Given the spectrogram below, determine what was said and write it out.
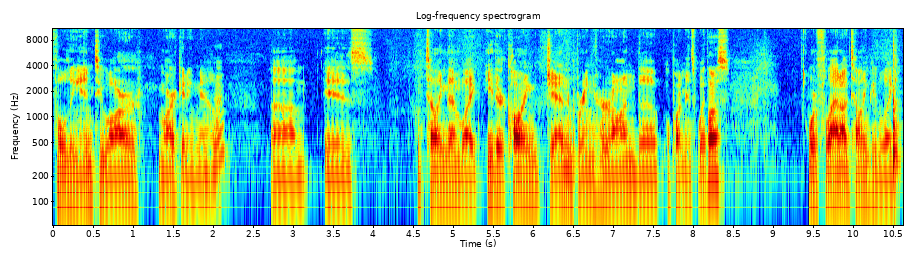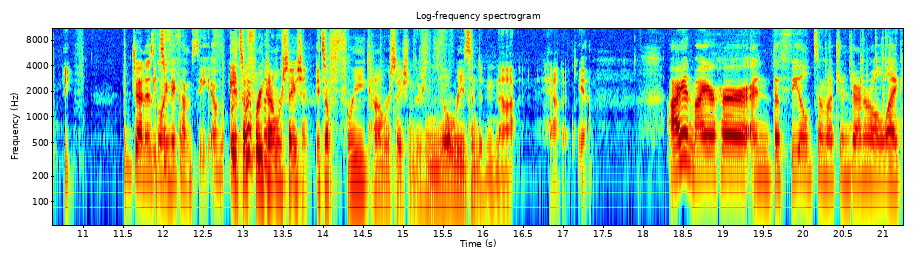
folding into our marketing now. Um, is telling them like either calling Jen and bring her on the appointments with us, or flat out telling people like Jen is a going to come see you. it's a free conversation. It's a free conversation. There's no reason to not have it. Yeah. I admire her and the field so much in general. Like,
